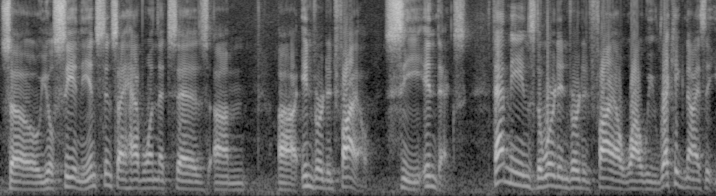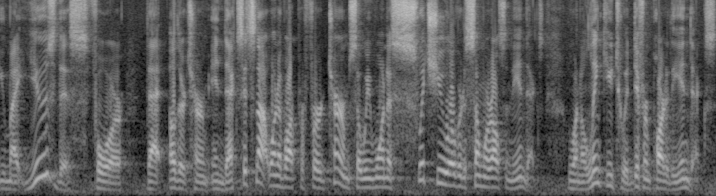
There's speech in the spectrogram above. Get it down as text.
So you'll see in the instance I have one that says um, uh, inverted file, see index. That means the word inverted file, while we recognize that you might use this for that other term index, it's not one of our preferred terms, so we want to switch you over to somewhere else in the index. We want to link you to a different part of the index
